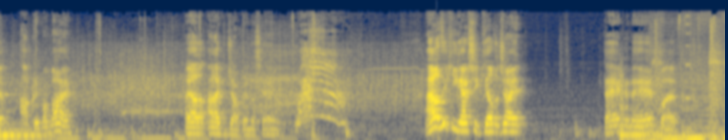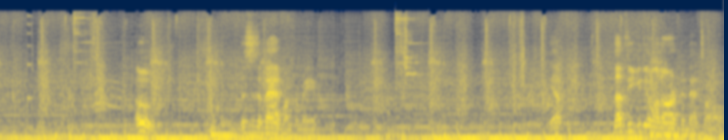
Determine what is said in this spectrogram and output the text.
Yep, I'll creep on by. I, I like to jump in this game. I don't think you actually killed the giant bang in the head, but... Oh! This is a bad one for me. Yep. Nothing you can do unarmed in that tunnel.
